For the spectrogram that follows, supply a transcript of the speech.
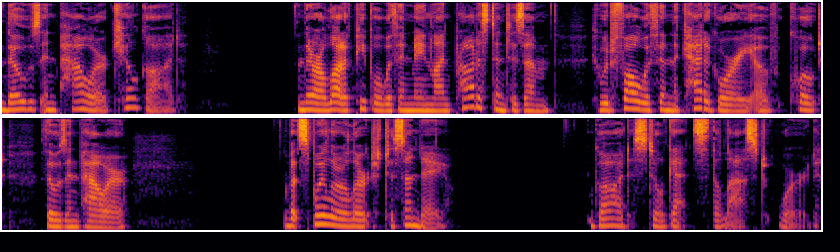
Those in power kill God. And there are a lot of people within mainline Protestantism who would fall within the category of, quote, those in power. But spoiler alert to Sunday God still gets the last word.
